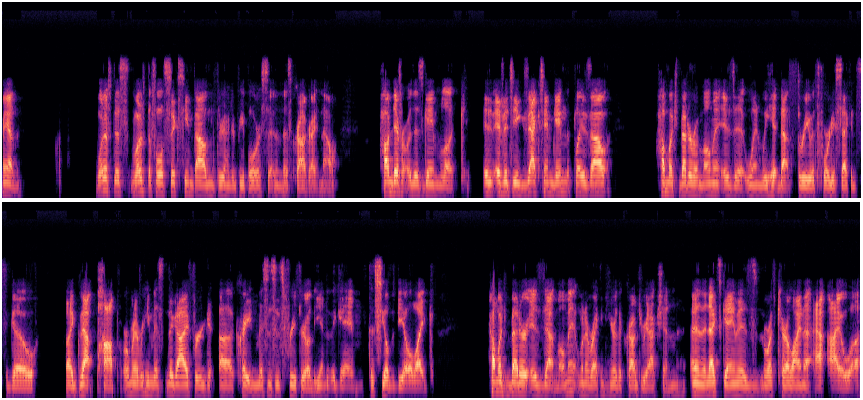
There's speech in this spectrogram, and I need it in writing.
man, what if this? What if the full sixteen thousand three hundred people were sitting in this crowd right now? How different would this game look? If it's the exact same game that plays out, how much better of a moment is it when we hit that three with 40 seconds to go like that pop or whenever he missed the guy for uh, Creighton misses his free throw at the end of the game to seal the deal. Like, how much better is that moment whenever I can hear the crowd's reaction? And then the next game is North Carolina at Iowa,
